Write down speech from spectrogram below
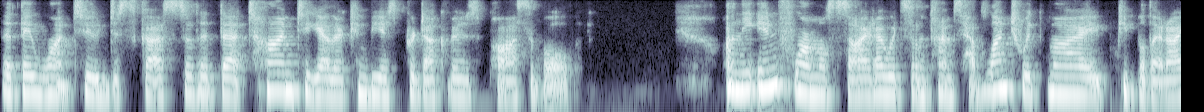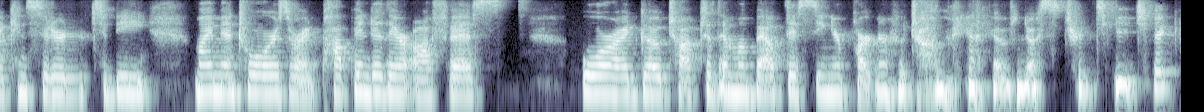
that they want to discuss so that that time together can be as productive as possible. On the informal side, I would sometimes have lunch with my people that I considered to be my mentors, or I'd pop into their office, or I'd go talk to them about this senior partner who told me I have no strategic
